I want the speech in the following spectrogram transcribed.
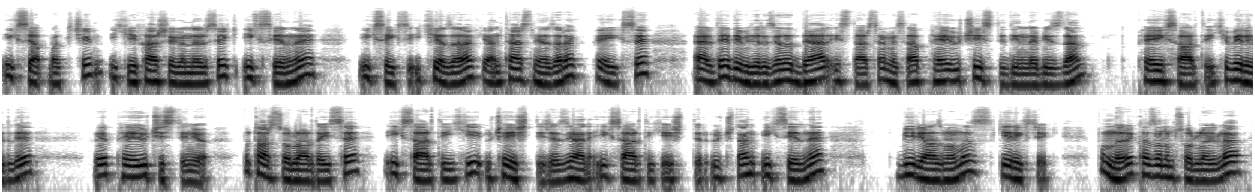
x yapmak için 2'yi karşıya gönderirsek x yerine x eksi 2 yazarak yani tersini yazarak px'i elde edebiliriz. Ya da değer isterse mesela p3'ü istediğinde bizden px artı 2 verildi ve p3 isteniyor. Bu tarz sorularda ise x artı 2'yi 3'e eşitleyeceğiz. Yani x artı 2 eşittir 3'ten x yerine 1 yazmamız gerekecek. Bunları kazanım sorularıyla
